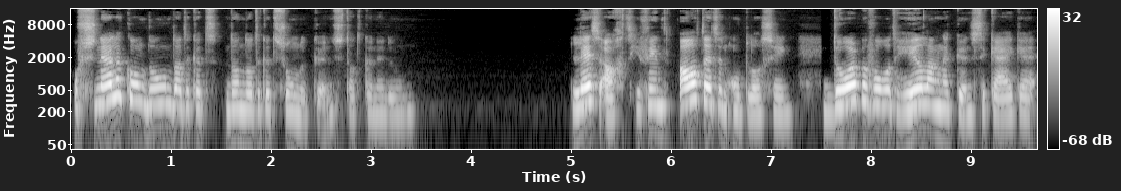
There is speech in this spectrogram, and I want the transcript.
of sneller kon doen dat ik het, dan dat ik het zonder kunst had kunnen doen. Les 8. Je vindt altijd een oplossing. Door bijvoorbeeld heel lang naar kunst te kijken.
